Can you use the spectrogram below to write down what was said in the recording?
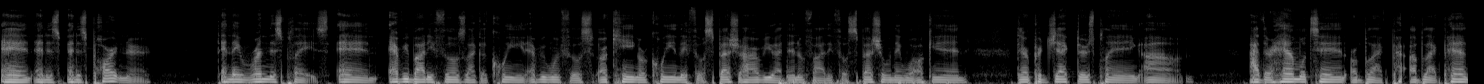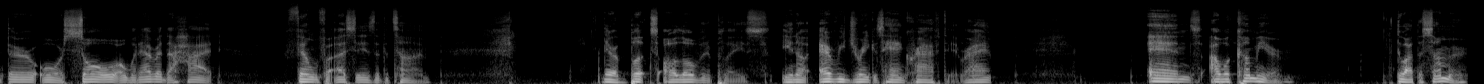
and and his and his partner, and they run this place, and everybody feels like a queen. Everyone feels or king or queen. They feel special. However you identify, they feel special when they walk in. There are projectors playing um, either Hamilton or Black Pa- uh, Black Panther or Soul or whatever the hot film for us is at the time. There are books all over the place. You know, every drink is handcrafted, right? And I would come here throughout the summer,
